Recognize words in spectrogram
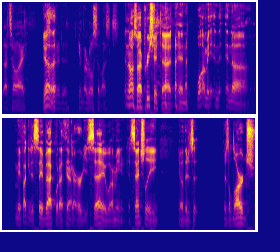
that's how I Yeah, that, decided to get my real estate license. no, so I appreciate that. and well, I mean, and, and uh, I mean, if I could just say back what I think Yeah. I heard you say, I mean, essentially, you know, there's a there's a large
